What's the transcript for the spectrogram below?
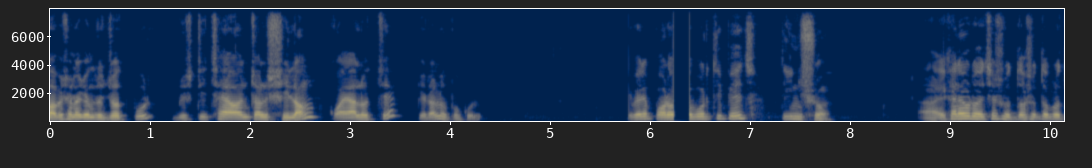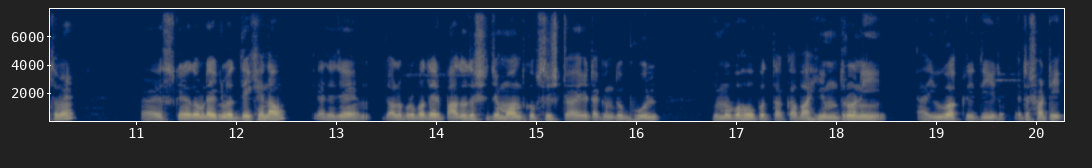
গবেষণা কেন্দ্র যোধপুর, বৃষ্টির ছায়া অঞ্চল শিলং, কয়াল হচ্ছে কেরল উপকূল। এবারে পরবর্তী পেজ তিনশো। এখানেও রয়েছে শুদ্ধ অশুদ্ধ প্রথমে। স্ক্রিনে তোমরা এগুলো দেখে নাও, ঠিক আছে? যে জলপ্রপাতের পাদদেশে যে মন্দকূপ সৃষ্টি হয়, এটা কিন্তু ভুল। হিমবাহ উপত্যকা বা হিমদ্রোণী ইউ আকৃতির, এটা সঠিক।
